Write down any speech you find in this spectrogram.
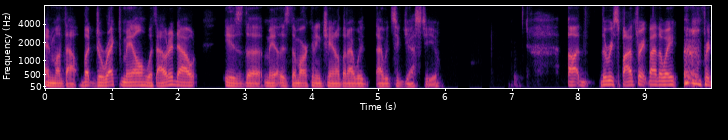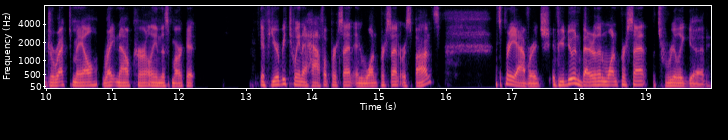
and month out. But direct mail, without a doubt, is the mail is the marketing channel that I would I would suggest to you. Uh, the response rate, by the way, for direct mail right now, currently in this market, if you're between a half a percent and one percent response, it's pretty average. If you're doing better than 1%, that's really good.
